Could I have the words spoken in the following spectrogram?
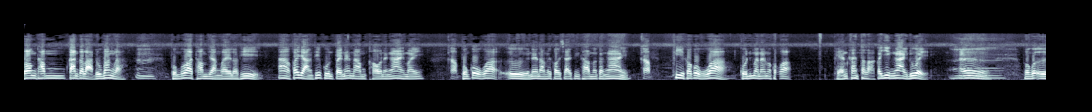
ลองทำการตลาดดูบ้างล่ะอืมผมก็ว่าทำอย่างไรล่ะพี่อ้าวก็อย่างที่คุณไปแนะนำเขาเนี่ยง่ายไหมครับผมก็บอกว่าเออแนะนำให้เขาใช้สินค้ามันก็ง่ายครับ พี่เขาก็บอกว่าคนที่มาแนะนำเขาว่า แผนการตลาดก็ยิ่งง่ายด้วย เออผมก็เออ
